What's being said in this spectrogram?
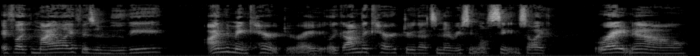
if like my life is a movie, I'm the main character, right? Like I'm the character that's in every single scene. So like right now,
